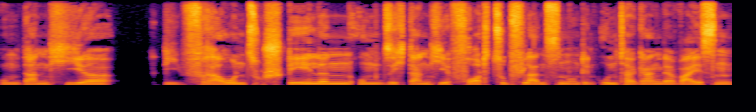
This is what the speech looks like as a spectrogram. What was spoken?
um dann hier die Frauen zu stehlen, um sich dann hier fortzupflanzen und den Untergang der weißen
